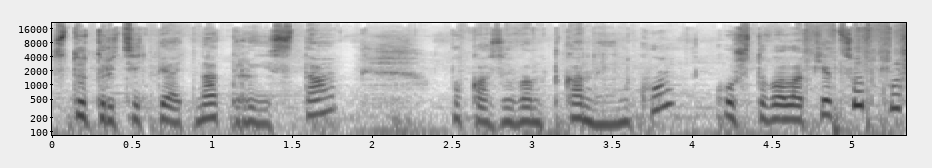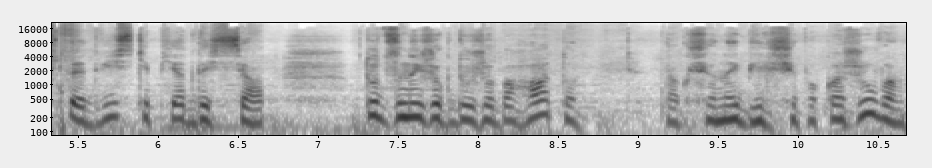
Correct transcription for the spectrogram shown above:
135 на 300. Показую вам тканинку. Коштувала 500, коштує 250. Тут знижок дуже багато, так що найбільші покажу вам.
